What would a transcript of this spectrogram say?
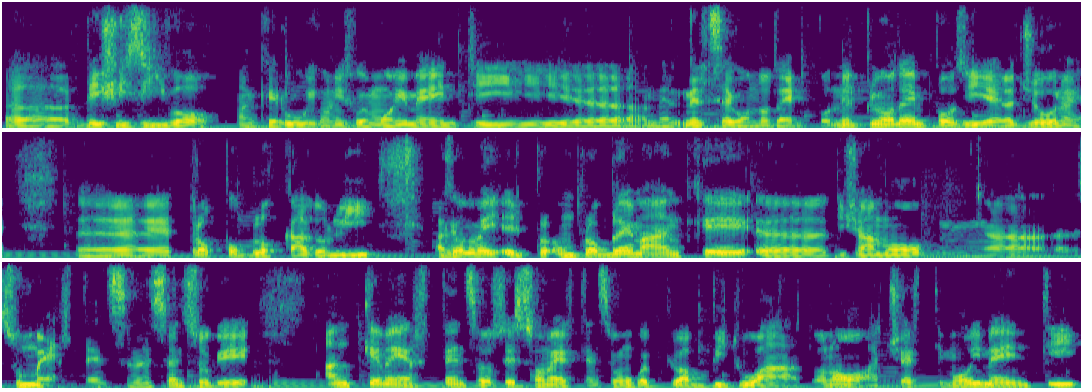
uh, decisivo anche lui con i suoi movimenti uh, nel, nel, secondo tempo. Nel primo tempo sì, hai ragione, eh, troppo bloccato lì, ma secondo me è un problema anche eh, diciamo uh, su Mertens, nel senso che anche Mertens, lo stesso Mertens comunque più abituato no, a certi movimenti,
